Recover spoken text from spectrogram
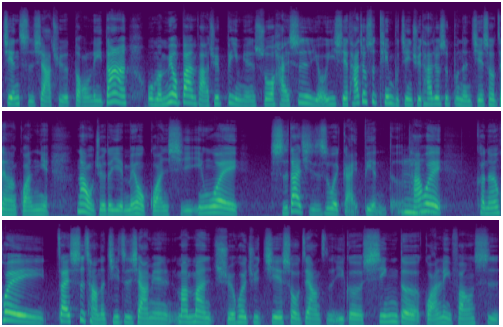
坚持下去的动力。当然，我们没有办法去避免说，还是有一些他就是听不进去，他就是不能接受这样的观念。那我觉得也没有关系，因为时代其实是会改变的。他会可能会在市场的机制下面慢慢学会去接受这样子一个新的管理方式，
